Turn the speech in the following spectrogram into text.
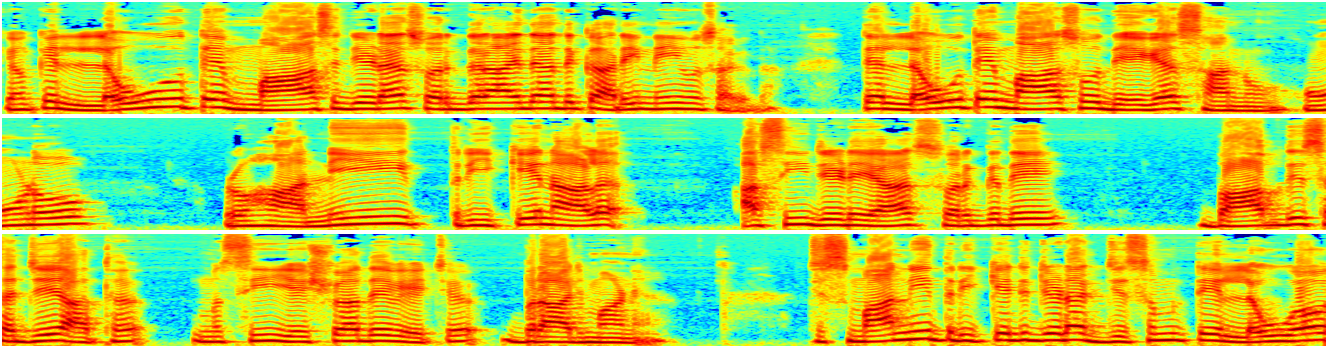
کیونکہ لو تے ماس جڑا ہے سورگ راج دا ادھکاری نہیں ہو سکدا۔ تے لہو تے ماس او دے گیا سانو۔ ہن او روحانی طریقے نال اسی جڑے ਆ سورگ دے باپ دے سجے ਹੱਥ مسیح ਯੇਸ਼ੂਆ دے ਵਿੱਚ ਬਰਾਜਮਾਨ ਆ ਜਿਸਮਾਨੀ ਤਰੀਕੇ 'ਚ ਜਿਹੜਾ ਜਿਸਮ ਤੇ ਲਹੂ ਆ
